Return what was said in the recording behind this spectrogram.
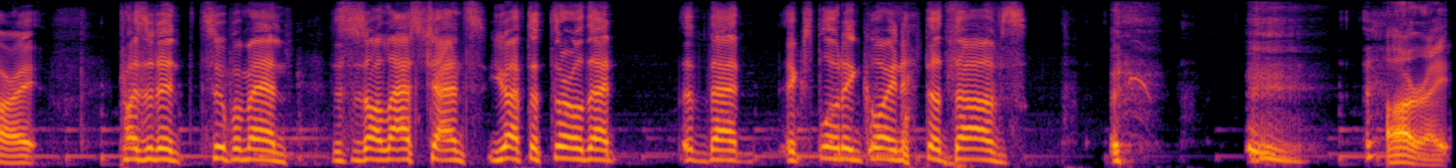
All right, President Superman, this is our last chance. You have to throw that that exploding coin at the doves. All right.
